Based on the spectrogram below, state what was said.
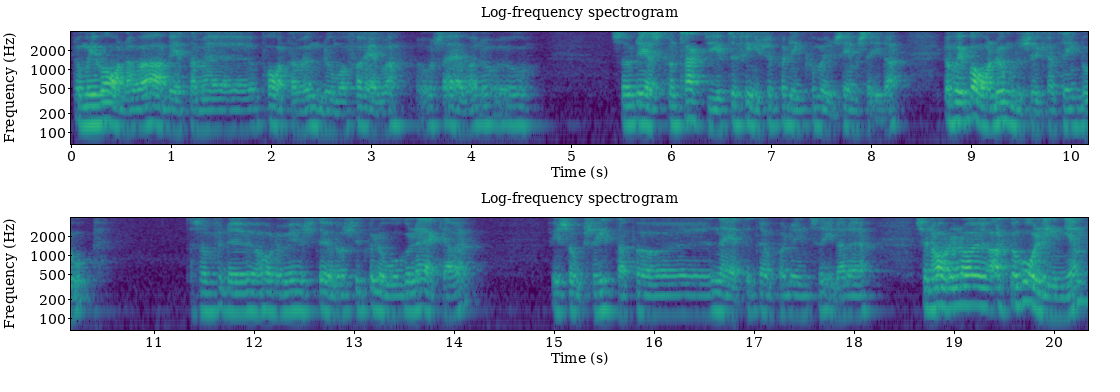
De är ju vana vid att arbeta med och prata med ungdomar och föräldrar och så här, och, och, Så deras kontaktuppgifter finns ju på din kommuns hemsida. Du har ju barn och ungdomspsykiatrin BUP. Som för det har de ju stöd av psykolog och läkare. Finns också att hitta på eh, nätet där på din sida där. Sen har du då alkohollinjen.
